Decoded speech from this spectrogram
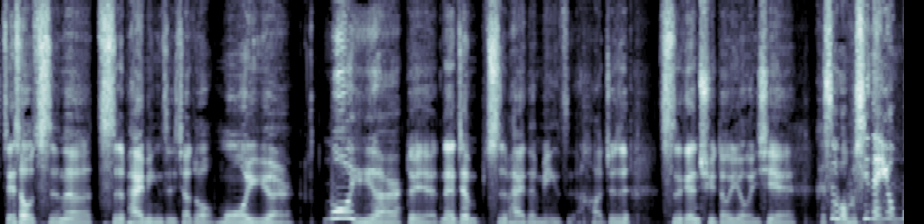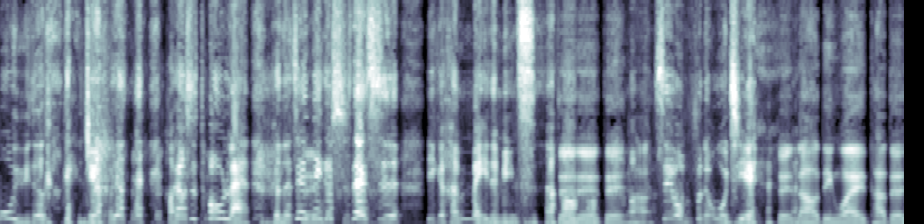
这首词呢，词牌名字叫做《摸鱼儿》。摸鱼儿，对，那这词牌的名字哈，就是词跟曲都有一些。可是我们现在用摸鱼的 感觉，好像好像是偷懒，可能在那个时代是一个很美的名字。对对 对，哈，所以我们不能误解。对，然后另外它的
